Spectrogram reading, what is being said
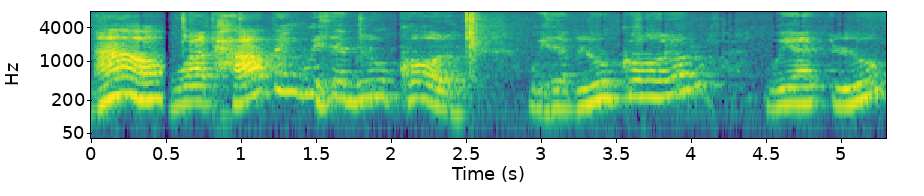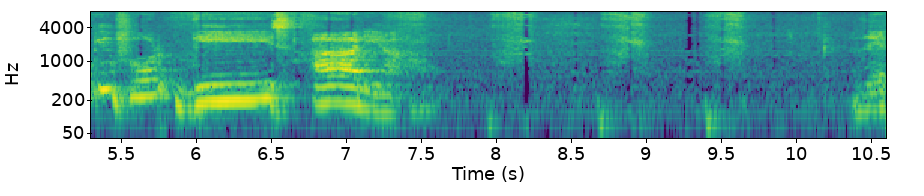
Now, what happened with the blue color? With the blue color, we are looking for this area. The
